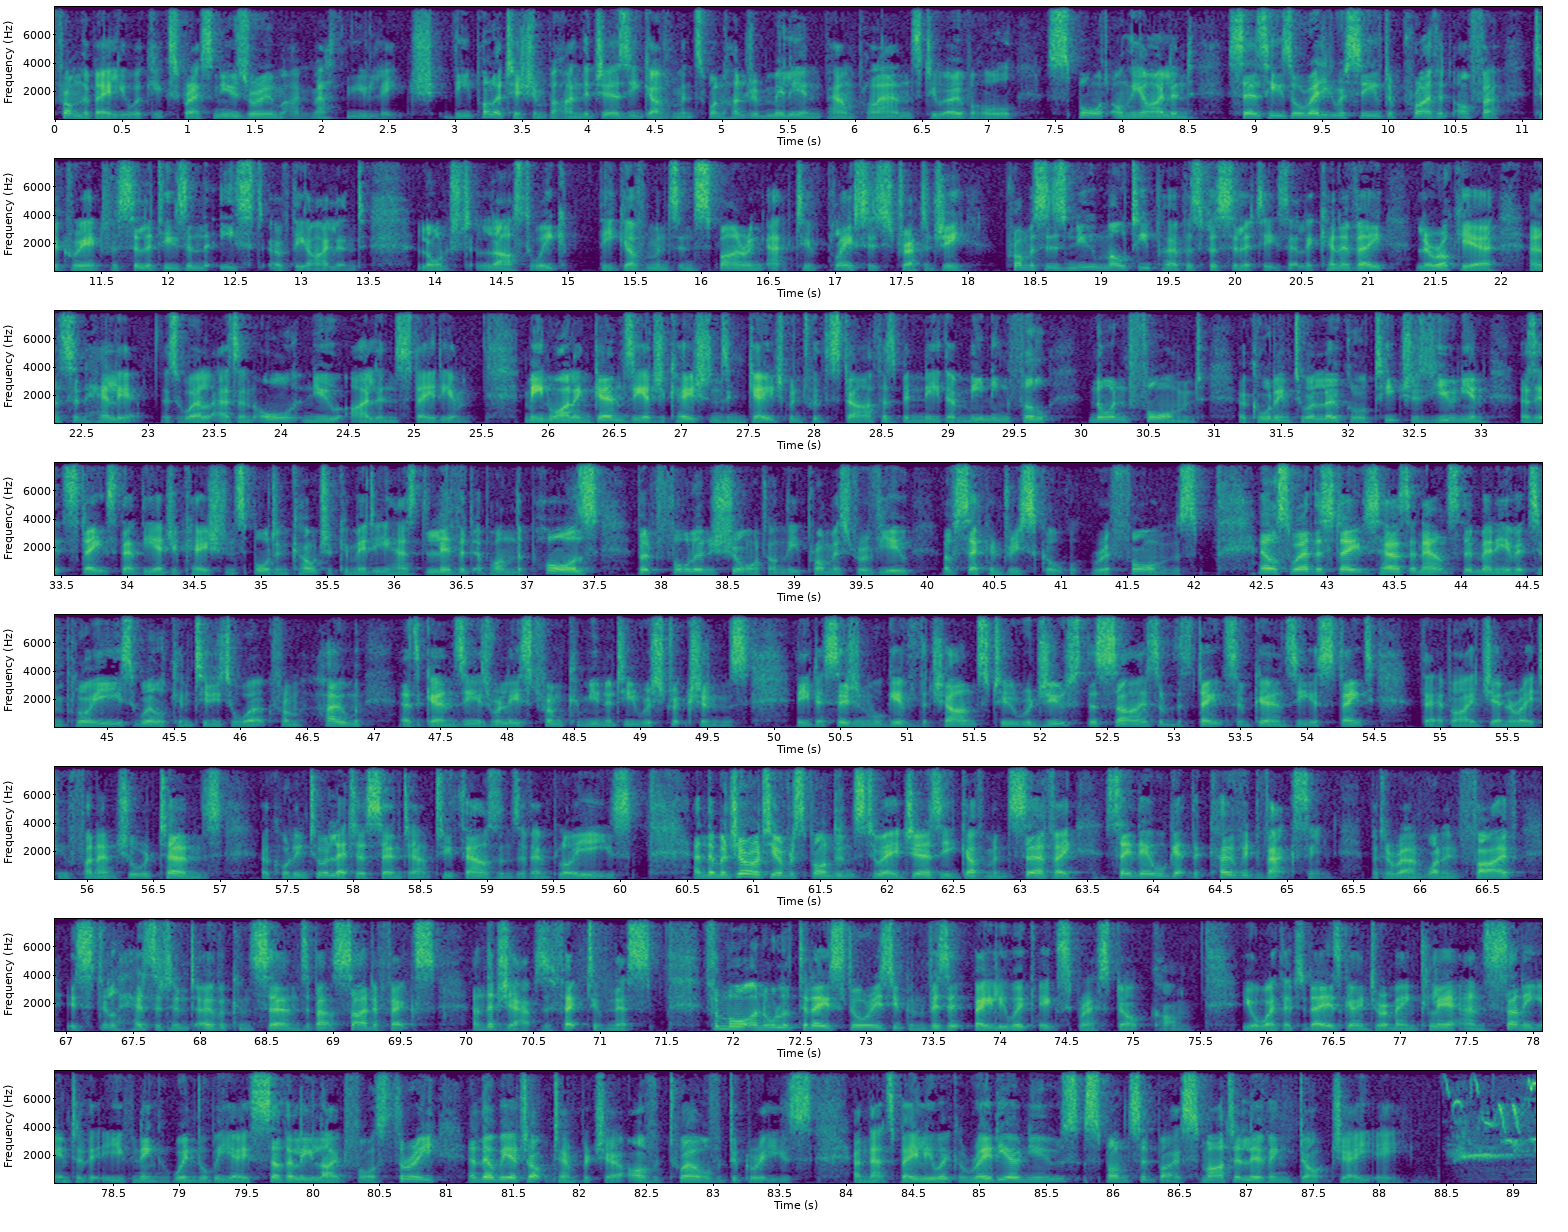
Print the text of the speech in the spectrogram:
From the Bailiwick Express newsroom, I'm Matthew Leach. The politician behind the Jersey government's £100 million plans to overhaul sport on the island says he's already received a private offer to create facilities in the east of the island. Launched last week, the government's Inspiring Active Places strategy promises new multi-purpose facilities at Les Quennevais, Le Rocquier and St Helier, as well as an all-new island stadium. Meanwhile, in Guernsey, education's engagement with staff has been neither meaningful nor informed, according to a local teachers' union, as it states that the Education, Sport and Culture Committee has delivered upon the pause but fallen short on the promised review of secondary school reforms. Elsewhere, the state has announced that many of its employees will continue to work from home as Guernsey is released from community restrictions. The decision will give the chance to reduce the size of the states of Guernsey estate thereby generating financial returns, according to a letter sent out to thousands of employees. And the majority of respondents to a Jersey government survey say they will get the COVID vaccine, but around one in five is still hesitant over concerns about side effects and the jab's effectiveness. For more on all of today's stories, you can visit bailiwickexpress.com. Your weather today is going to remain clear and sunny into the evening. Wind will be a southerly light force 3, and there'll be a top temperature of 12 degrees. And that's Bailiwick Radio News, sponsored by smarterliving.je.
